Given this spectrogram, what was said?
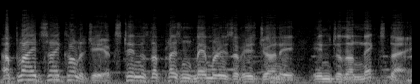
Applied psychology extends the pleasant memories of his journey into the next day.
